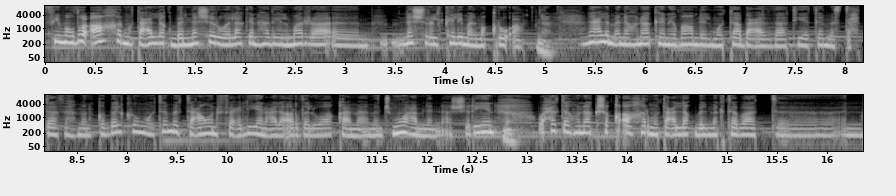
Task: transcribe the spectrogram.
في موضوع آخر متعلق بالنشر ولكن هذه المرة آم، نشر الكلمة المقروءة نعم. نعلم أن هناك نظام للمتابعة الذاتية تم استحداثه من قبلكم وتم التعاون فعليا على أرض الواقع مع مجموعة من الناشرين نعم. وحتى هناك شق آخر متعلق بالمكتبات إن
